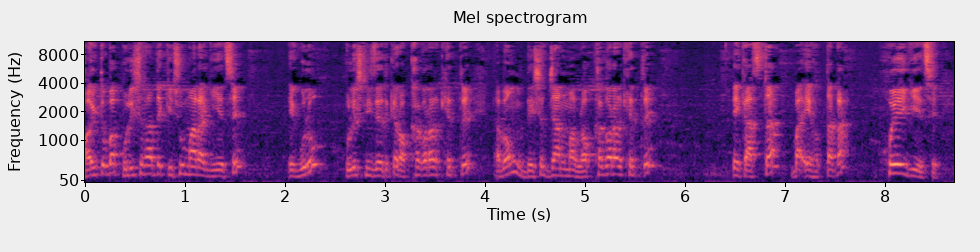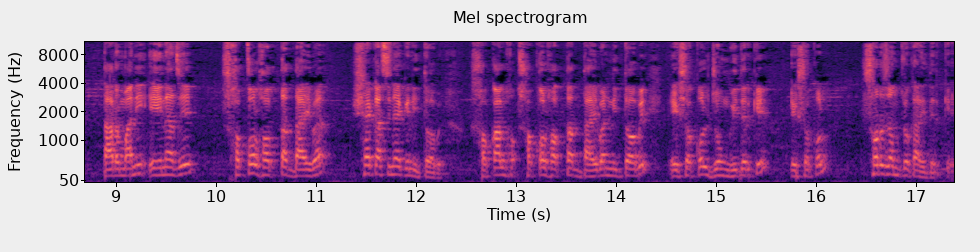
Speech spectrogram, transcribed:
হয়তোবা পুলিশের হাতে কিছু মারা গিয়েছে, এগুলো পুলিশ নিজেদেরকে রক্ষা করার ক্ষেত্রে এবং দেশের জানমাল রক্ষা করার ক্ষেত্রে এই কাজটা বা এই হত্যাটা হয়ে গিয়েছে। তার মানে এই না যে সকল হত্যার দায়ভার শেখ হাসিনাকে নিতে হবে। সকাল সকল হত্যার দায়ভার নিতে হবে এই সকল জঙ্গিদেরকে, এই সকল ষড়যন্ত্রকারীদেরকে।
